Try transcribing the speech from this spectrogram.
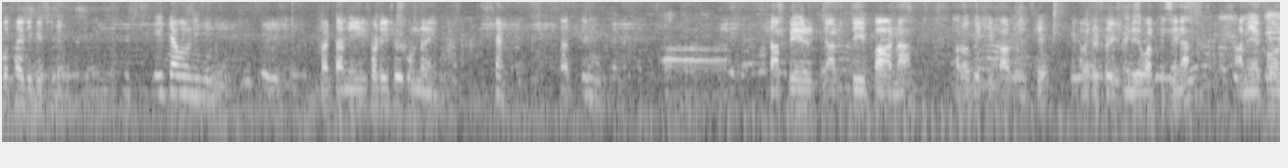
কোথায় দেখেছিলেন? এটা মনে নেই বাট আমি সঠিক হিসেবে কোনটা আহ, সাপের চারটি পা না আরও বেশি পা রয়েছে। এবার ট্রেডিশন দিতে পারতেছি না। আমি এখন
